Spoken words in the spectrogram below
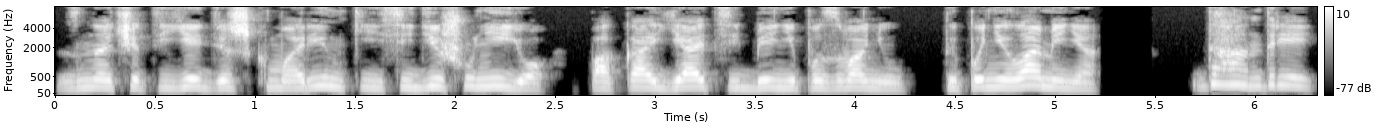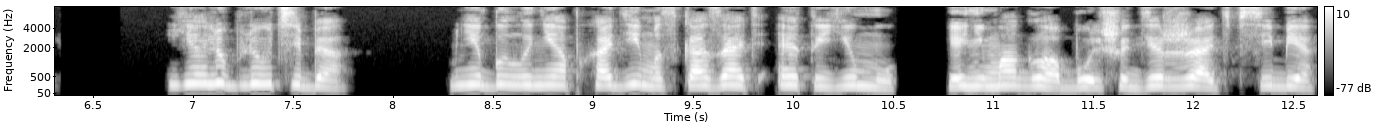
Значит, едешь к Маринке и сидишь у нее, пока я тебе не позвоню. Ты поняла меня? Да, Андрей, я люблю тебя. Мне было необходимо сказать это ему. Я не могла больше держать в себе.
